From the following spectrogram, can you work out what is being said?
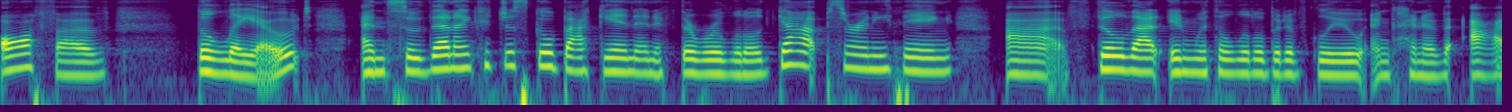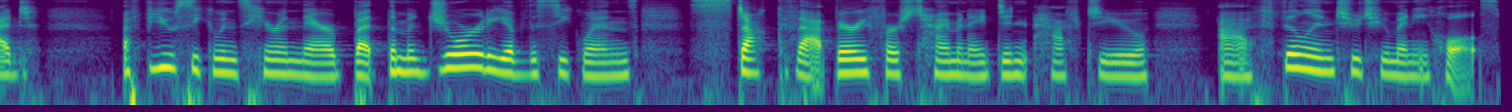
off of the layout. And so then I could just go back in and if there were little gaps or anything, uh, fill that in with a little bit of glue and kind of add a few sequins here and there, but the majority of the sequins stuck that very first time and I didn't have to uh, fill into too many holes.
